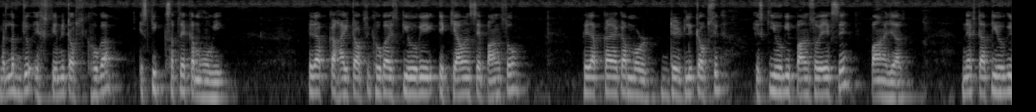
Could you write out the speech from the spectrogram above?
मतलब जो एक्सट्रीमली टॉक्सिक होगा, इसकी सबसे कम होगी। फिर आपका हाई टॉक्सिक होगा, इसकी होगी इक्यावन से पाँच सौ। फिर आपका आएगा मॉडरेटली टॉक्सिक इसकी होगी पाँच सौ एक से पाँच हज़ार। नेक्स्ट आपकी होगी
